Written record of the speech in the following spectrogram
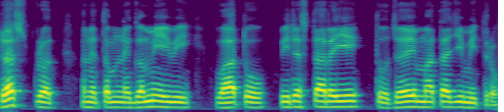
રસપ્રદ અને તમને ગમે એવી વાતો પીરસતા રહીએ તો જય માતાજી મિત્રો.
